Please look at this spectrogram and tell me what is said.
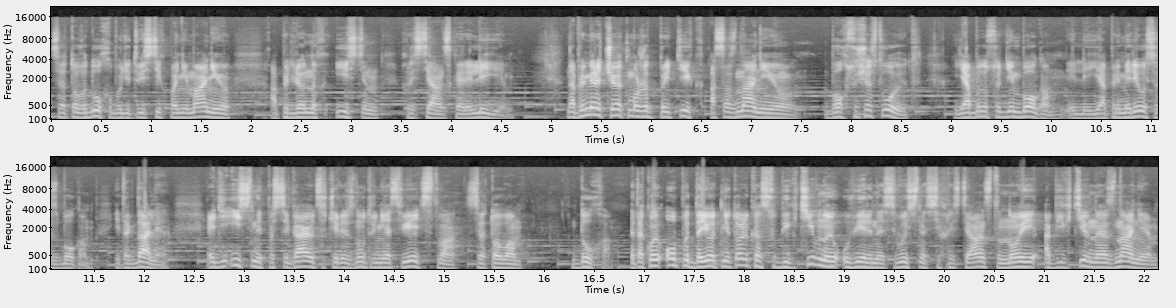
Святого Духа будет вести к пониманию определенных истин христианской религии. Например, человек может прийти к осознанию «Бог существует», «Я буду судим Богом» или «Я примирился с Богом» и так далее. Эти истины постигаются через внутреннее свидетельство Святого Духа. Такой опыт дает не только субъективную уверенность в истинности христианства, но и объективное знание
